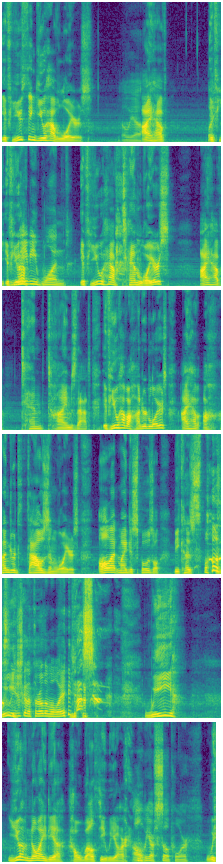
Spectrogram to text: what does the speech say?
If you think you have lawyers, oh yeah. I have. Like, if if you have maybe one. if you have 10 lawyers, I have 10 times that. If you have 100 lawyers, I have 100,000 lawyers all at my disposal because we You're just gonna throw them away? yes we you have no idea how wealthy we are. Oh, we are so poor. We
